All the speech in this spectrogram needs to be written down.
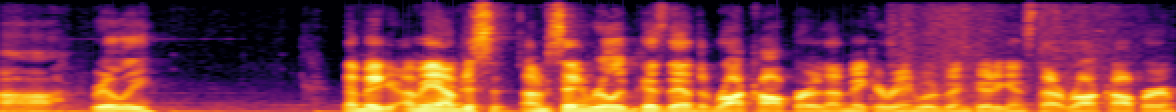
Ah, really? That make I mean I'm just I'm just saying really because they had the Rockhopper, that Make It Rain would have been good against that Rockhopper.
